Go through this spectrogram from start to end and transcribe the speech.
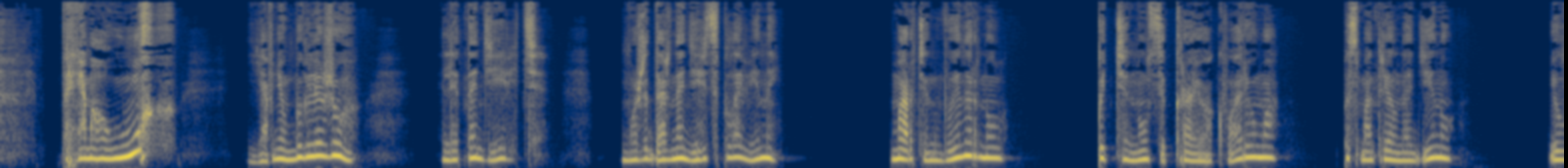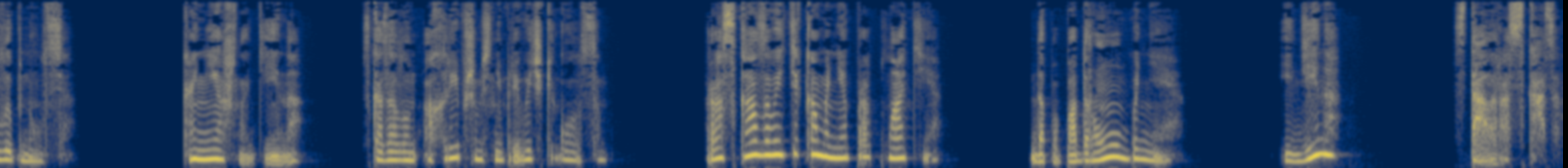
прямо ух! Я в нем выгляжу лет на девять. Может, даже на девять с половиной». Мартин вынырнул, подтянулся к краю аквариума, посмотрел на Дину и улыбнулся. «Конечно, Дина», — сказал он охрипшим с непривычки голосом. рассказывайте ко мне про платье. Да поподробнее». И Дина стала рассказывать.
